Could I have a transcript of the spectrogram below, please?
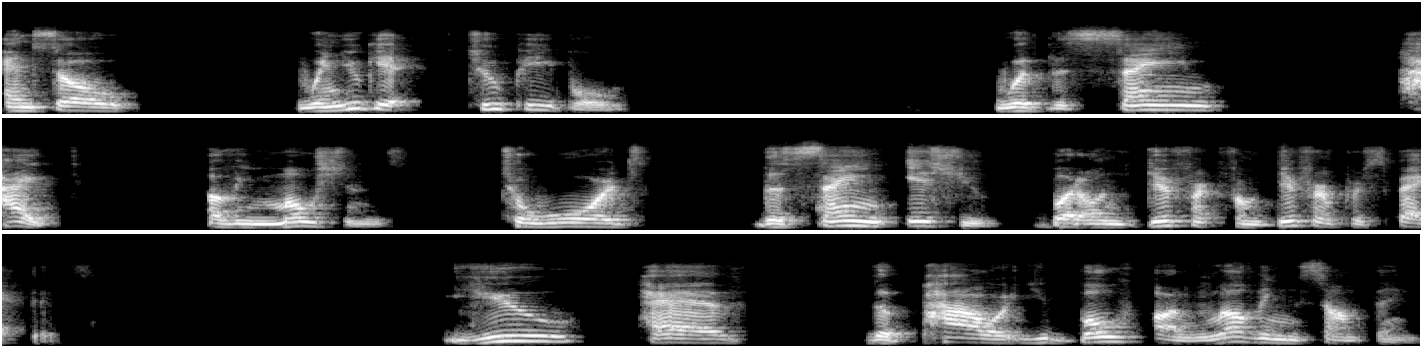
And so when you get two people with the same height of emotions towards the same issue, but on different from different perspectives. You have the power, you both are loving something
